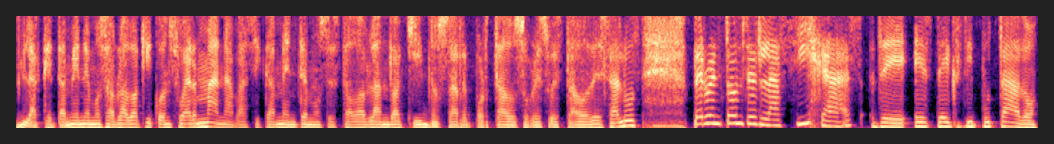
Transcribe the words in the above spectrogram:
la que también hemos hablado aquí con su hermana, básicamente hemos estado hablando aquí, nos ha reportado sobre su estado de salud. Pero entonces las hijas de este exdiputado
